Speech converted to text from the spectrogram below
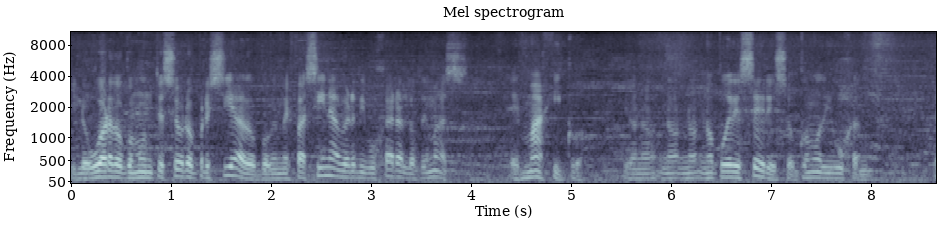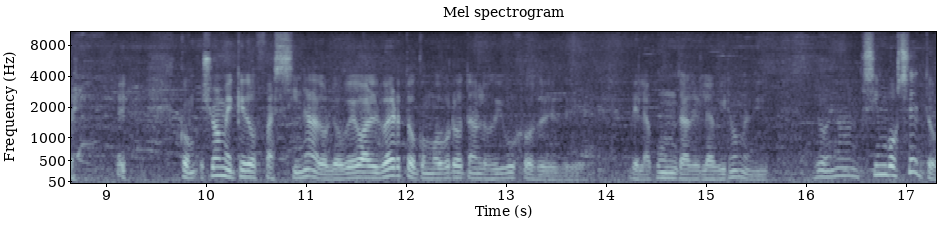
Y lo guardo como un tesoro preciado, porque me fascina ver dibujar a los demás. Es mágico. No, no, no, no puede ser eso. ¿Cómo dibujan? yo me quedo fascinado, lo veo a Alberto como brotan los dibujos de, de- la punta de la viroma. Digo, no, sin boceto,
